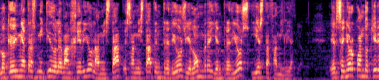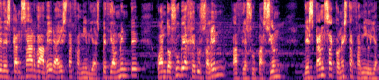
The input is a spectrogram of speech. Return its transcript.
Lo que hoy me ha transmitido el Evangelio, la amistad, es amistad entre Dios y el hombre y entre Dios y esta familia. El Señor cuando quiere descansar va a ver a esta familia, especialmente cuando sube a Jerusalén hacia su pasión, descansa con esta familia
